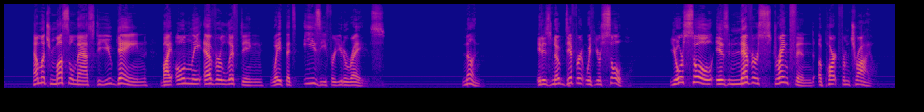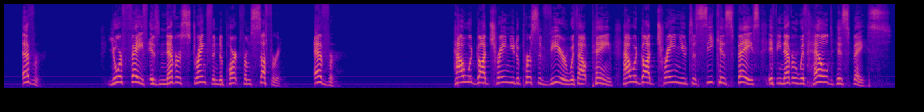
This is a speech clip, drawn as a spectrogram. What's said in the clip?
how much muscle mass do you gain by only ever lifting weight that's easy for you to raise? None. It is no different with your soul. Your soul is never strengthened apart from trial. Ever. Your faith is never strengthened apart from suffering. Ever. How would God train you to persevere without pain? How would God train you to seek His face if He never withheld His face?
